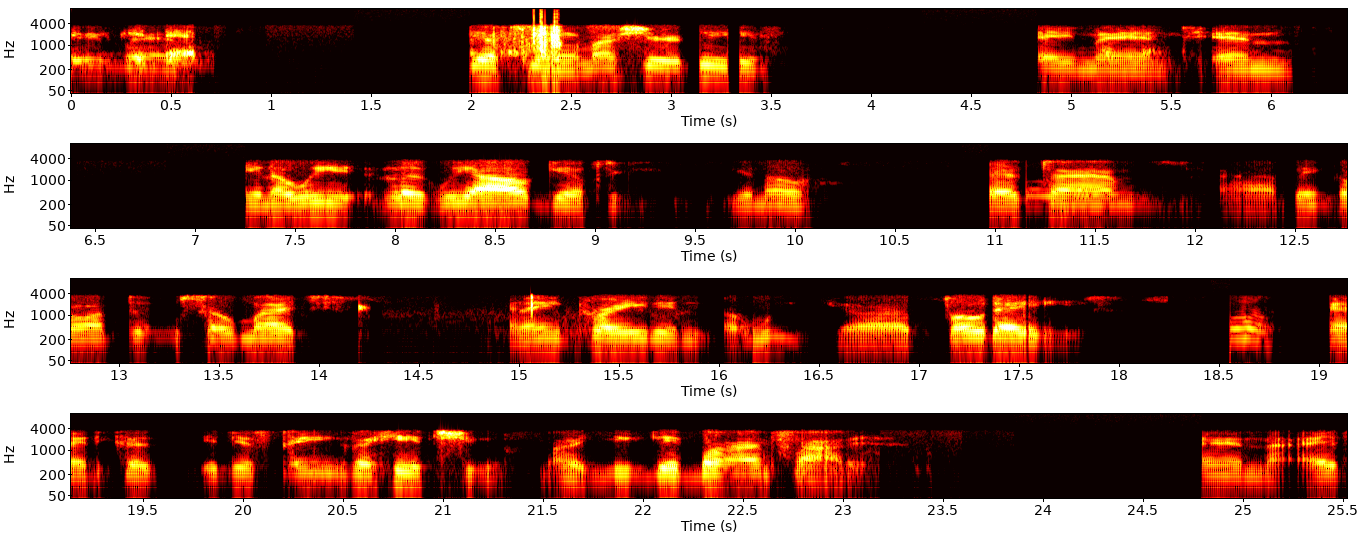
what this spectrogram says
Amen. Yes, ma'am. I sure did. Amen. And you know, we look, we all guilty. You know, at mm-hmm. times I've uh, been going through so much, and ain't prayed in a week or uh, four days. Mm. And because it just things that hit you, like you get blindsided, and it's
